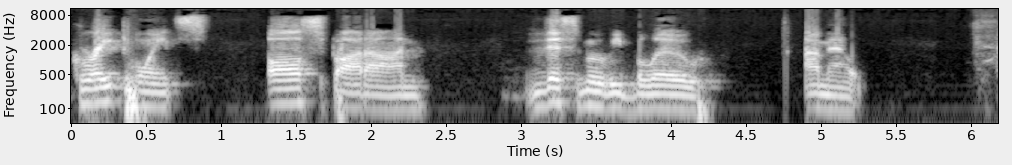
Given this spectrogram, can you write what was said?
great points, all spot on. This movie blew. I'm out.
